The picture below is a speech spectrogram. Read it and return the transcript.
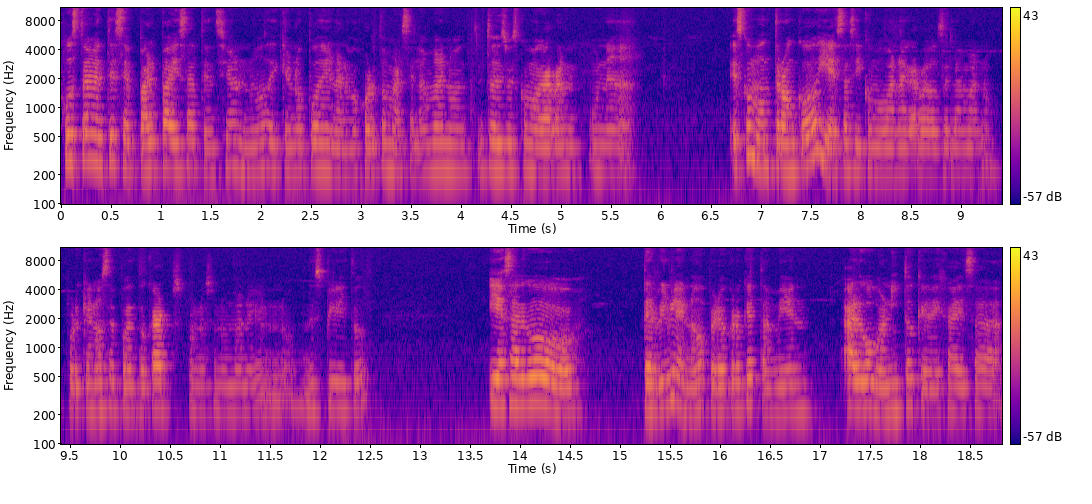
justamente se palpa esa tensión, ¿no? De que no pueden a lo mejor tomarse la mano, entonces es como agarran una... Es como un tronco y es así como van agarrados de la mano, porque no se pueden tocar, pues uno es un humano y un espíritu. Y es algo terrible, ¿no? Pero creo que también algo bonito que deja esa,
